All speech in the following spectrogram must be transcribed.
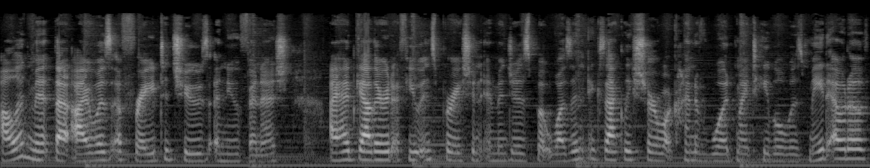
I'll admit that I was afraid to choose a new finish. I had gathered a few inspiration images but wasn't exactly sure what kind of wood my table was made out of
